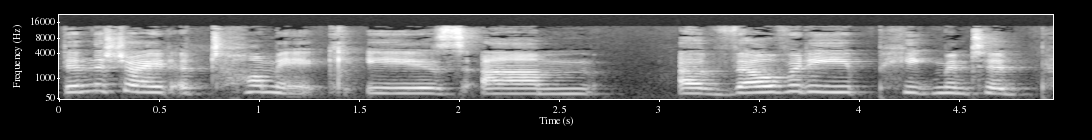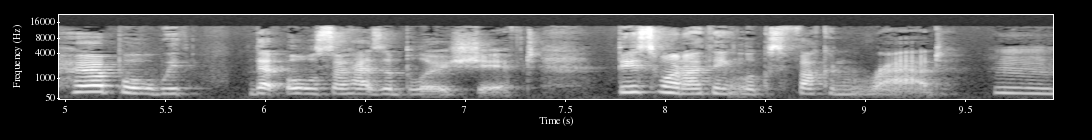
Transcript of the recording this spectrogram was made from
Then the shade Atomic is um, a velvety pigmented purple with that also has a blue shift. This one I think looks fucking rad. Hmm.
